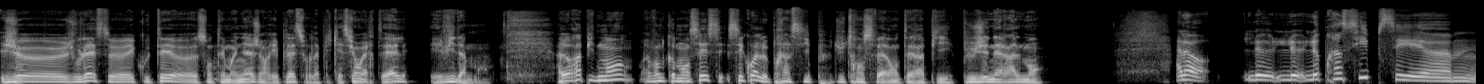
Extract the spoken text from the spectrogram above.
Je, je vous laisse euh, écouter euh, son témoignage en replay sur l'application RTL, évidemment. Alors rapidement, avant de commencer, c'est c'est quoi le principe du transfert en thérapie, plus généralement? Alors, le, le, le principe, c'est euh,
